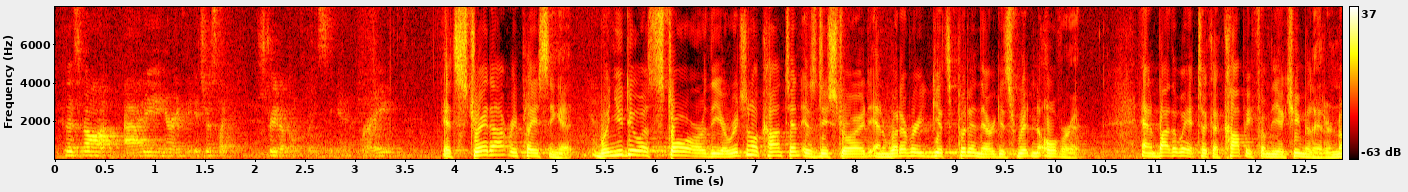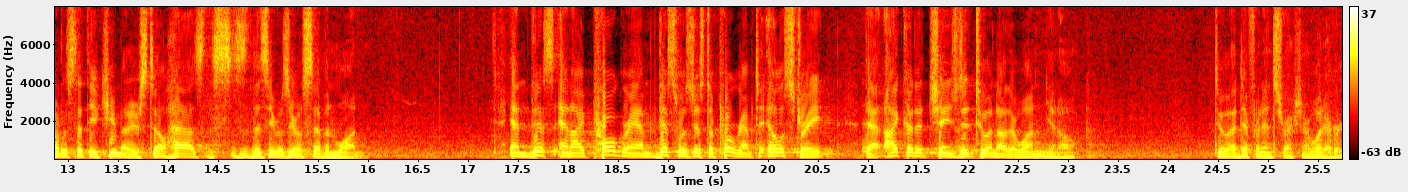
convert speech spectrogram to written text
Because it's not adding or anything. It's just like straight up replacing it, right? It's straight out replacing it. When you do a store, the original content is destroyed and whatever gets put in there gets written over it. And by the way, it took a copy from the accumulator. Notice that the accumulator still has the 0071. And this, and I programmed, this was just a program to illustrate that I could have changed it to another one, you know. to a different instruction or whatever.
